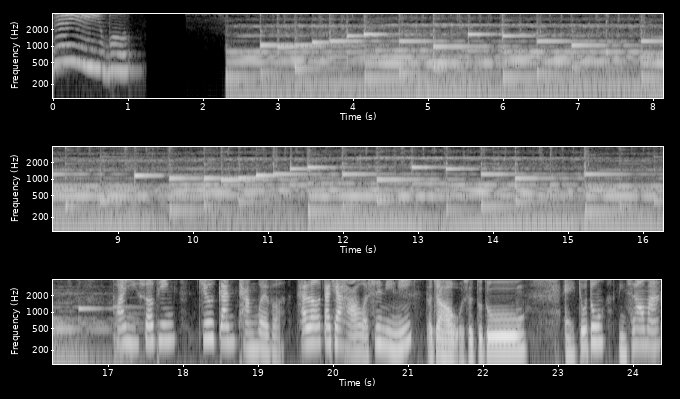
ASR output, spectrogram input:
义务。欢迎收听《就干糖微博》。Hello，大家好，我是妮妮。大家好，我是嘟嘟。哎，嘟嘟，你知道吗？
